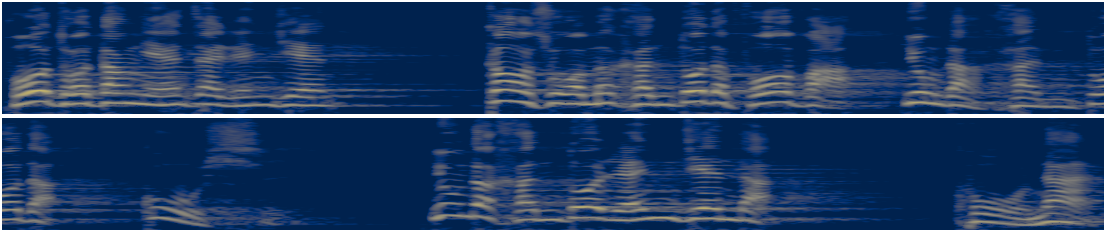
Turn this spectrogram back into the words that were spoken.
佛陀当年在人间，告诉我们很多的佛法，用的很多的故事，用的很多人间的苦难，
